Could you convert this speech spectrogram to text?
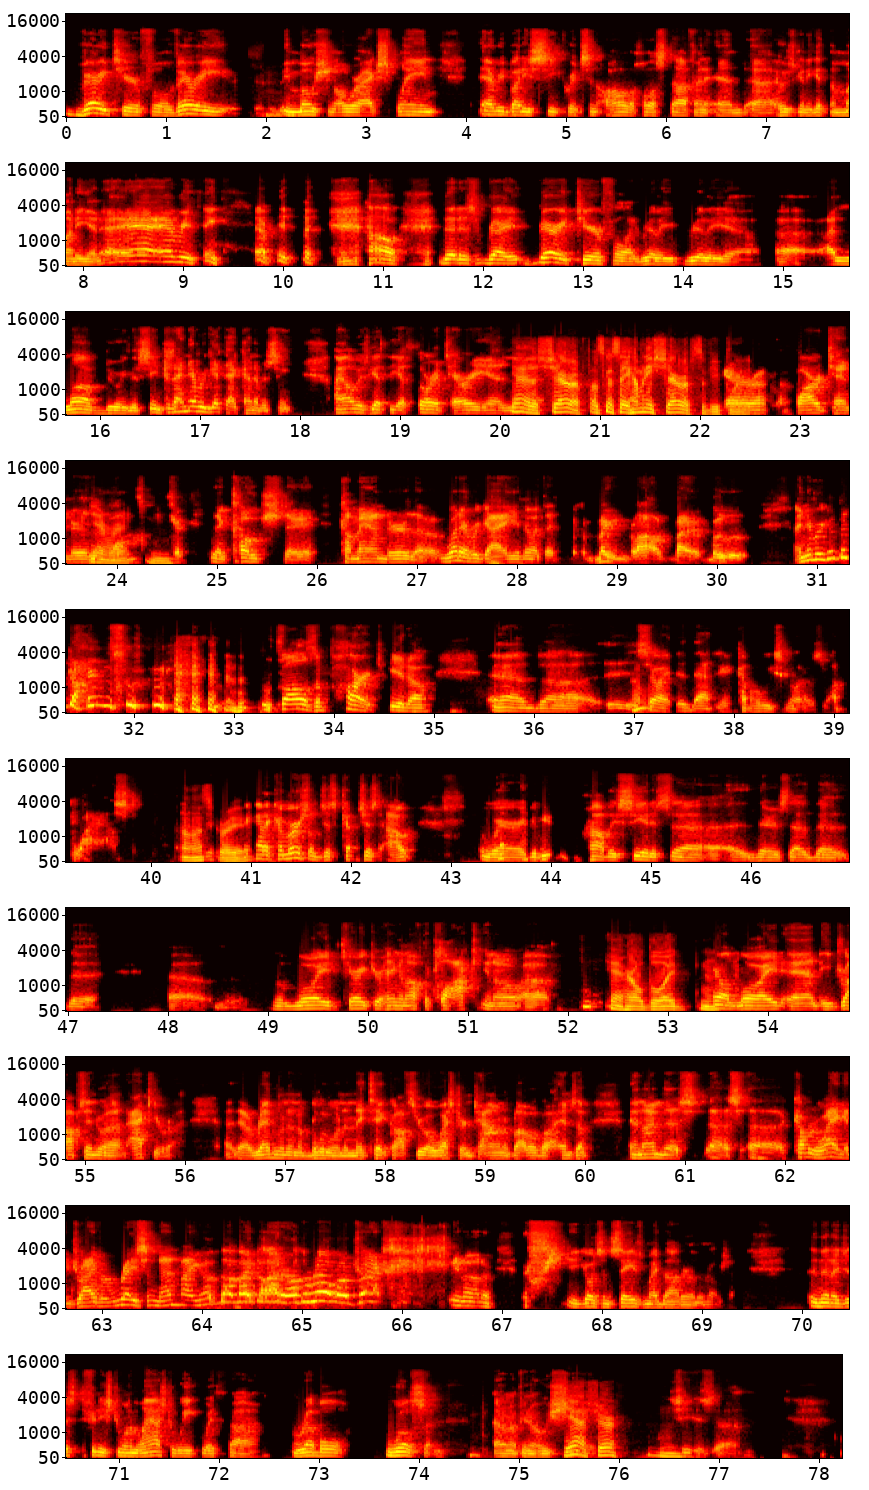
Very tearful, very emotional, where I explain everybody's secrets and all the whole stuff and, and uh, who's going to get the money and everything. Everything, how that is very, very tearful and really, really uh, uh, I love doing the scene because I never get that kind of a scene. I always get the authoritarian. Yeah, the sheriff. I was going to say, how many sheriffs have you played? Sheriff, the bartender, the, yeah, right. Mm. the coach, the commander, the whatever guy, you know, at the blah, blah, blah. I never get the guy who falls apart, you know. And uh, oh. so I did that a couple of weeks ago, and it was a blast. Oh, that's great. I got a commercial just just out where you probably see it. It's uh, uh, there's uh, the the uh, the Lloyd character hanging off the clock. You know. Uh, yeah, Harold Lloyd. Mm. Harold Lloyd, and he drops into an Acura, a red one and a blue one, and they take off through a western town and blah blah blah. Ends up, and I'm this uh, uh, covered wagon driver racing, and my my daughter on the railroad track. You know, and he goes and saves my daughter on the railroad track. And then I just finished one last week with uh, Rebel Wilson. I don't know if you know who she is. yeah, is. sure. Mm. She's a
